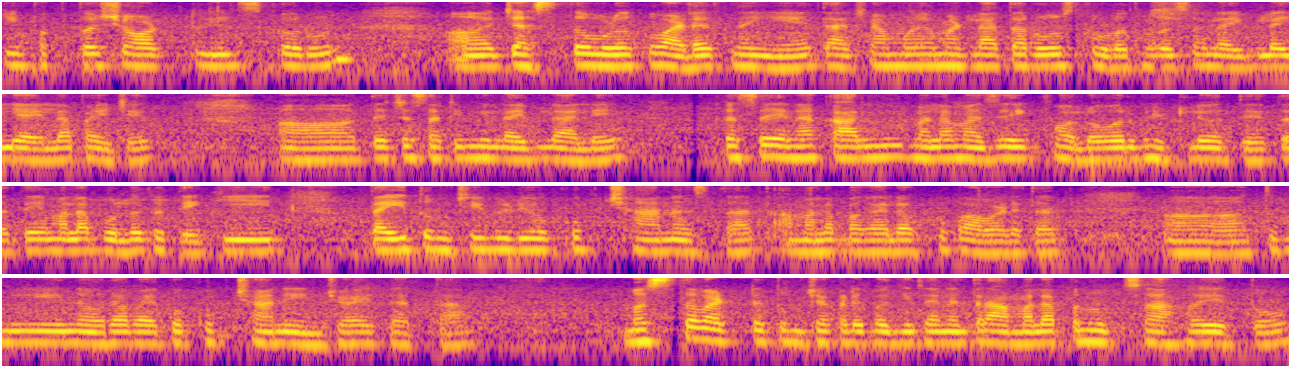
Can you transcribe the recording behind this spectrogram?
की फक्त शॉर्ट रील्स करून जास्त ओळख वाढत नाही आहे त्याच्यामुळे म्हटलं आता रोज थोडं थोडंसं लाईव्हला यायला पाहिजेत. त्याच्यासाठी मी लाईव्हला आले. कसं आहे ना काल मला माझे एक फॉलोवर भेटले होते. तर ते मला बोलत होते की ताई तुमची व्हिडिओ खूप छान असतात. आम्हाला बघायला खूप आवडतात. तुम्ही नवरा बायको खूप छान एन्जॉय करता. मस्त वाटतं तुमच्याकडे बघितल्यानंतर. आम्हाला पण उत्साह येतो.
